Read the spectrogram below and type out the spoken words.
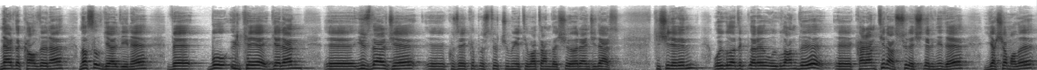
nerede kaldığına, nasıl geldiğine ve bu ülkeye gelen e, yüzlerce e, Kuzey Kıbrıs Türk Cumhuriyeti vatandaşı, öğrenciler, kişilerin uyguladıkları, uygulandığı e, karantina süreçlerini de yaşamalı,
